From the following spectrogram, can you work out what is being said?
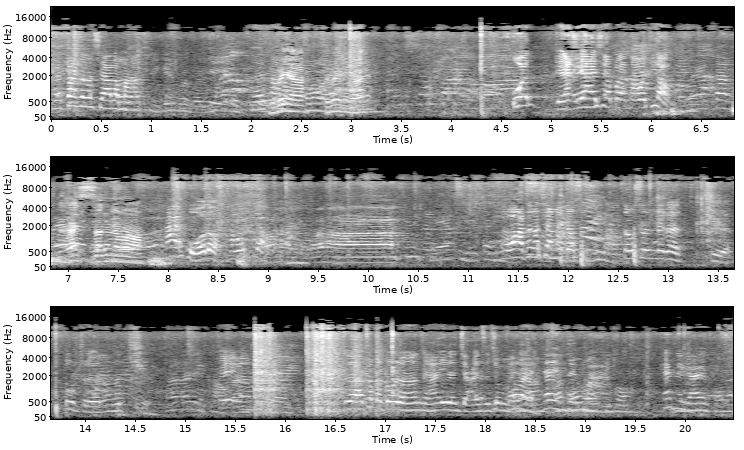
开饭这个虾了吗？这边啊，这边你们。滚，给它压一下，不然它会跳。还生的吗？它还活的，它会跳。哇，这个下面都是都是那个纸，肚子有那个纸。可以啊，这么多人，等下一人夹一只就没了。加一锅嘛，加只加一锅嘛。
